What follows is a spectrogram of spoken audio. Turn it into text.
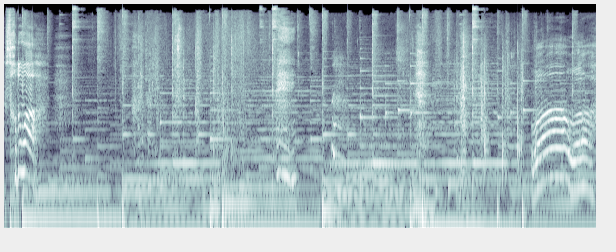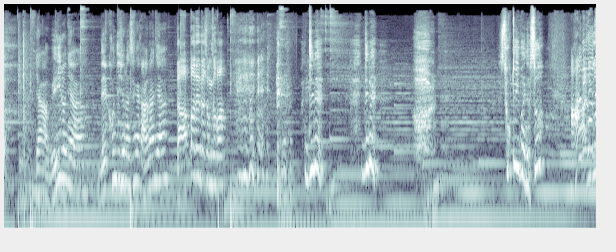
서동아! 와, 와. 야, 왜 이러냐? 내 컨디션은 생각 안 하냐? 나 아빠 된다, 정서봐. 니네, 니네, 헐, 속도 위반이었어? 아니거든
